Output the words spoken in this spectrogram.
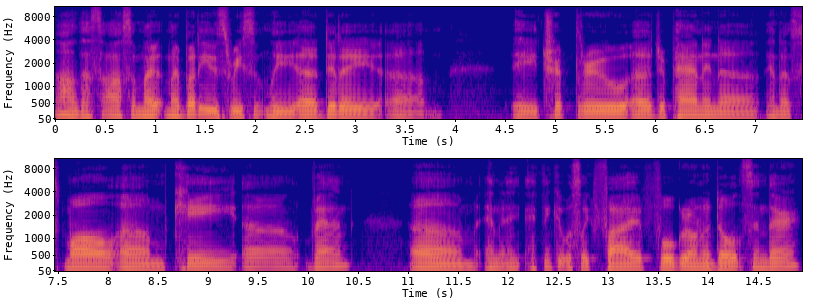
Oh, that's awesome. My my buddies recently uh, did a um, a trip through uh, Japan in a in a small um, K uh, van, um, and I, I, think it was like five full grown adults in there.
